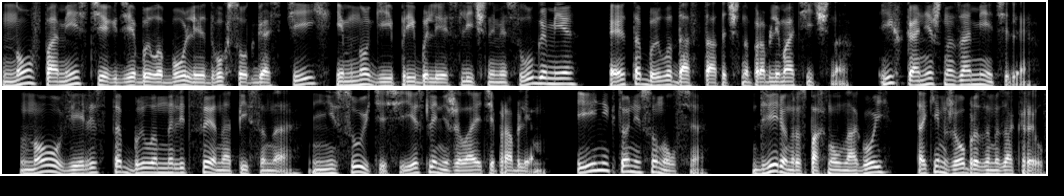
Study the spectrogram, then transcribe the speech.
но в поместье, где было более двухсот гостей и многие прибыли с личными слугами, это было достаточно проблематично. Их, конечно, заметили, но у Велеста было на лице написано «Не суйтесь, если не желаете проблем». И никто не сунулся. Дверь он распахнул ногой, таким же образом и закрыл,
